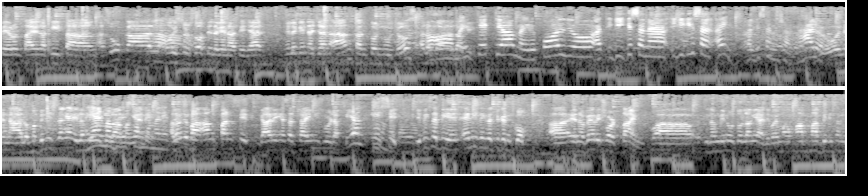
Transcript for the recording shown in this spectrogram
meron tayo nakita ang asukal, Oo. oyster sauce, nilagay natin yan. Nilagay na dyan ang canton noodles. Ano Oo, ba? Oh, may kekya, may repolyo, at igigisa na, igigisa, ay, nagisa na siya, nahalo. Oo, nanalo. Mabilis lang yan. Ilang Ayan, minuto mabilis lamang lang yan. naman Eh. ito. Alam niyo ba, ang pancit, galing yan sa Chinese word na pian isit. tayo? Ibig sabihin, anything that you can cook uh, in a very short time. Uh, ilang minuto lang yan. Di ba? Yung mga, mabilis ang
